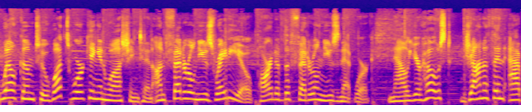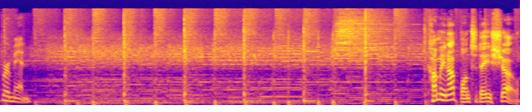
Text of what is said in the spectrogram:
Welcome to What's Working in Washington on Federal News Radio, part of the Federal News Network. Now, your host, Jonathan Aberman. Coming up on today's show.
